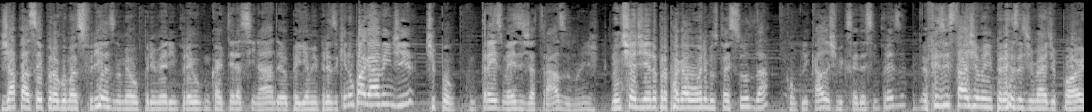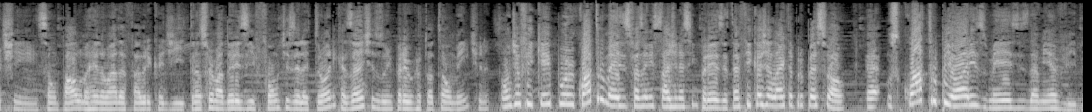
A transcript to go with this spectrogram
já passei por algumas frias no meu primeiro emprego com carteira assinada, eu peguei uma empresa que não pagava em dia, tipo, com três meses de atraso, manja. Não tinha dinheiro pra pagar o ônibus pra estudar, complicado, eu tive que sair dessa empresa. Eu fiz estágio em uma empresa de médio porte em São Paulo, uma renomada fábrica de transformadores e fontes eletrônicas, antes do emprego que eu tô atualmente, né? Onde eu fiquei por quatro meses fazendo estágio nessa empresa, até fica de alerta pro pessoal. É, os quatro piores meses da minha vida.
